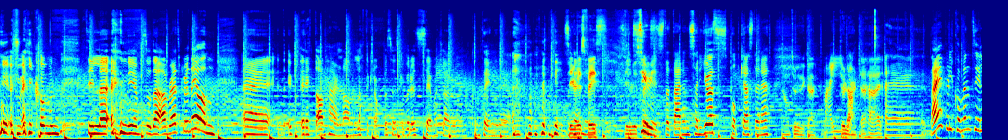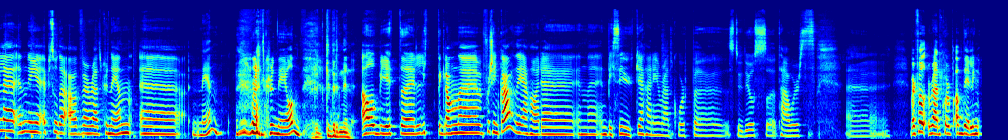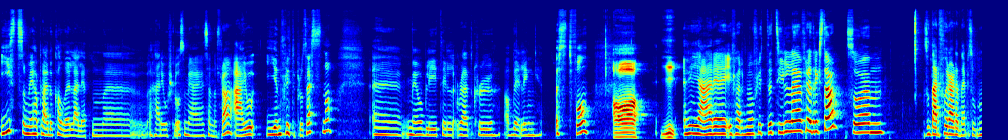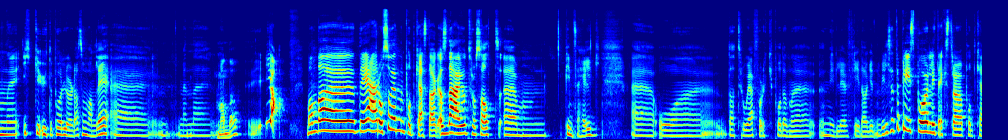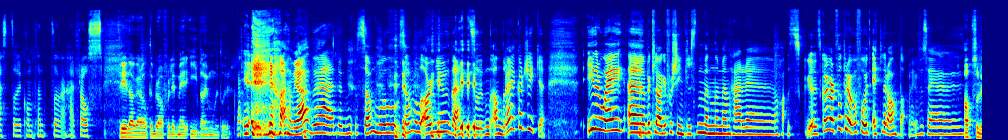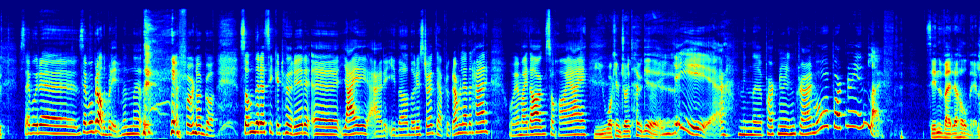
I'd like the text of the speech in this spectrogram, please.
Velkommen til eh, en ny episode av Rat Crew Neon. Eh, rett av hælen av en latterkrampe, så jeg skal bare se om jeg klarer å containe det. Serious face. Serious, Serious. Dette er en seriøs podkast, dere. face. Ja, tuller ikke her. Nei Du lærte det her. Eh, nei, velkommen til eh, en ny episode av Rad Crew Neon. Eh, Nen? Rad Crew Neon. Albeit uh, litt grann uh, forsinka. Jeg har eh, en, en busy uke her i Radcorp eh, Studios, eh, Towers eh, I hvert fall Radcorp avdeling East, som vi har pleid å kalle leiligheten eh, her i Oslo, som jeg sender fra, er jo i en flytteprosess nå. eh, med å bli til Radcrew avdeling Østfold. A. Gi. Vi er eh, i ferd med å flytte til eh, Fredrikstad, så, mm, så derfor er denne episoden eh, ikke ute på lørdag som vanlig. eh, Men eh, Mandag? ja. Mandag det er også en podkastdag. Altså, det er jo tross alt um, pinsehelg. Eh, og da tror jeg folk på denne nydelige fridagen vil sette pris på litt ekstra podkast-content her fra oss. Fridag er alltid bra for litt mer Ida i monitor. ja, ja, det er some will, some will argue that. Den andre kanskje ikke. Either way, eh, beklager forsinkelsen, men, men her eh, skal vi i hvert fall prøve å få ut et eller annet, da. Vi får se, Absolutt. Se, hvor, eh, se hvor bra det blir, men eh, det får nå gå. Som dere sikkert hører, eh, jeg er Ida Doris Joint, jeg er programleder her, og med meg i dag så har jeg Joakim Joint Hauge. Yeah! Min partner in crime og partner in life. Sin verre halvdel.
